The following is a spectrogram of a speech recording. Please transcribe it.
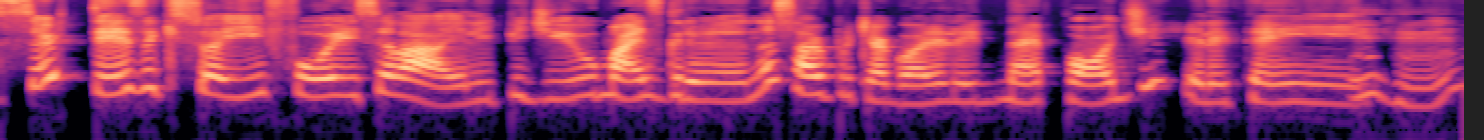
certeza que isso aí foi, sei lá, ele pediu mais grana, sabe? Porque agora ele, né, pode, ele tem uhum.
